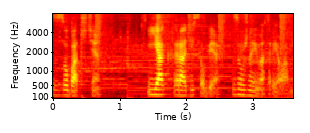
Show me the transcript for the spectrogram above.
Zobaczcie, jak radzi sobie z różnymi materiałami.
